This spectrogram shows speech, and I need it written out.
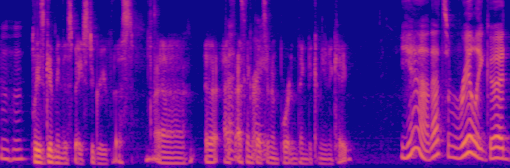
Mm-hmm. Please give me the space to grieve this. Uh, uh, I, I think that's an important thing to communicate. Yeah, that's really good.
